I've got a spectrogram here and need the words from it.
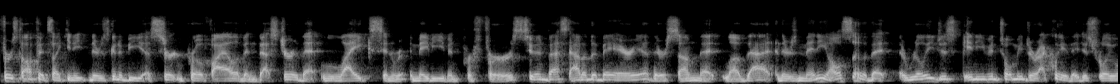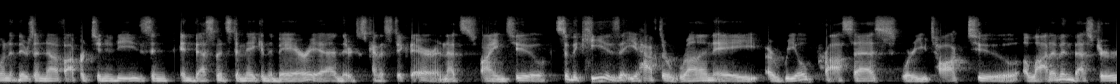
first off, it's like you need, there's going to be a certain profile of investor that likes and maybe even prefers to invest out of the Bay Area. There's some that love that. And there's many also that really just, and even told me directly, they just really want there's enough opportunities and investments to make in the Bay Area and they're just kind of stick there. And that's fine too. So the key is that you have to run a, a real process where you talk to a lot of investors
